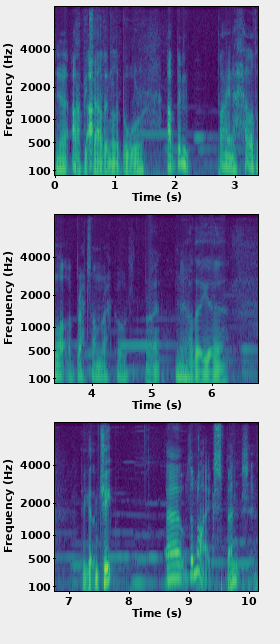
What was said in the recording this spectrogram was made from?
Yeah, I- Happy child in La Baule. I've been buying a hell of a lot of Breton records. Right. Yeah. Are they? Uh, do you get them cheap? Uh, they're not expensive,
